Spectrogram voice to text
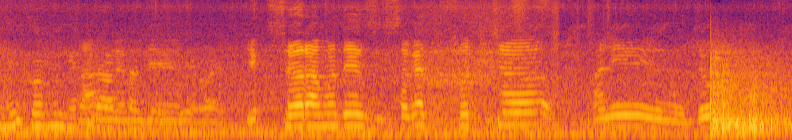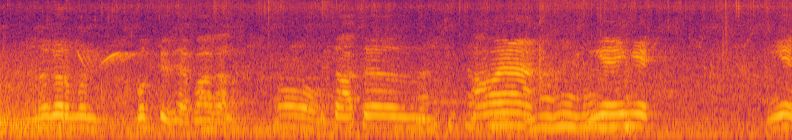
हे म्हणजे एक शहरामध्ये सगळ्यात स्वच्छ आणि नगर म्हण बघते त्या भागाला. तिथं असं आवाया, ये ये ये.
